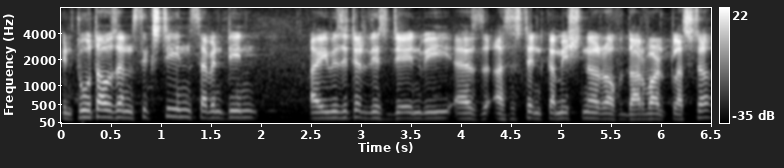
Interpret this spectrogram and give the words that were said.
In 2016 17, I visited this JNV as Assistant Commissioner of Dharwad Cluster.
